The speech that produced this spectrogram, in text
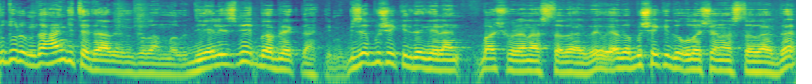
bu durumda hangi tedavi uygulanmalı? Diyaliz mi, böbrek nakli mi? Bize bu şekilde gelen, başvuran hastalarda ya da bu şekilde ulaşan hastalarda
